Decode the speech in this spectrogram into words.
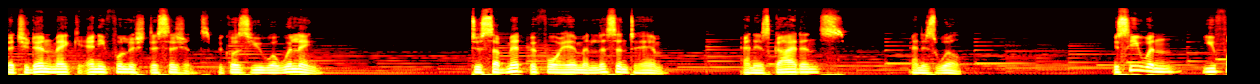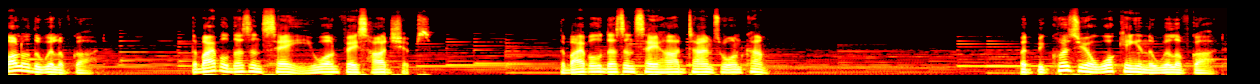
that you didn't make any foolish decisions because you were willing to submit before Him and listen to Him and His guidance and His will. You see, when you follow the will of God, the Bible doesn't say you won't face hardships. The Bible doesn't say hard times won't come. But because you are walking in the will of God,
